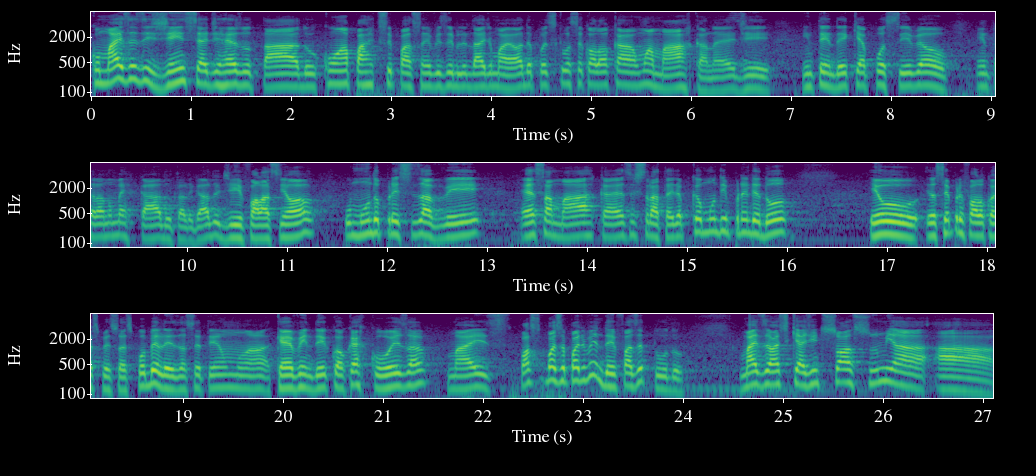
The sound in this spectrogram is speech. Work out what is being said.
com mais exigência de resultado, com a participação e visibilidade maior depois que você coloca uma marca, né? De entender que é possível entrar no mercado, tá ligado? De falar assim, ó, o mundo precisa ver essa marca, essa estratégia, porque o mundo empreendedor eu, eu sempre falo com as pessoas, pô, beleza, você tem uma. quer vender qualquer coisa, mas posso, você pode vender, fazer tudo. Mas eu acho que a gente só assume a, a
